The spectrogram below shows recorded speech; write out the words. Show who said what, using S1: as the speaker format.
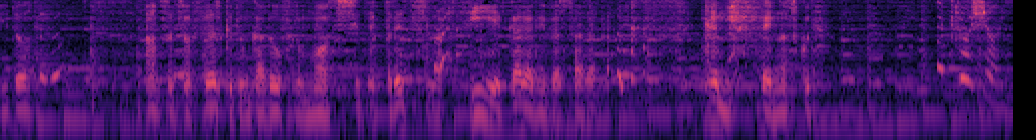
S1: iubito, am să-ți ofer câte un cadou frumos și de preț la fiecare aniversare a ta. Când te-ai născut?
S2: Într-o joi.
